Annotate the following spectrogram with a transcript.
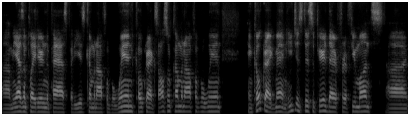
Um, he hasn't played here in the past, but he is coming off of a win. Kokrak's also coming off of a win. And Kokrak, man, he just disappeared there for a few months. Uh,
